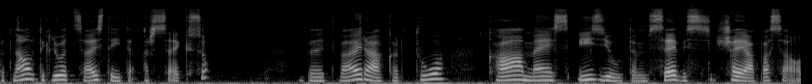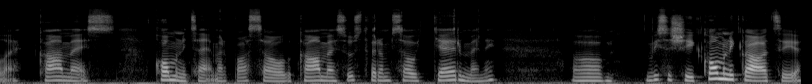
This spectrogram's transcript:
pat nav tik ļoti saistīta ar seksu, bet vairāk ar to, kā mēs izjūtam sevi šajā pasaulē, kā mēs komunicējam ar pasauli, kā mēs uztveram savu ķermeni. Uh, visa šī komunikācija,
